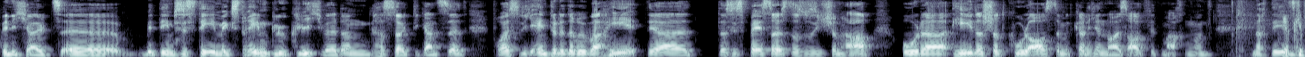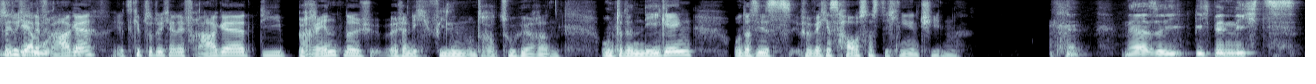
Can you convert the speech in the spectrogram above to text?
bin ich halt äh, mit dem System extrem glücklich, weil dann hast du halt die ganze Zeit, freust du dich entweder darüber, hey, der das ist besser als das, was ich schon habe, oder hey, das schaut cool aus, damit kann ich ein neues Outfit machen. Und nachdem jetzt gibt es natürlich eine Frage, ja. jetzt gibt es natürlich eine Frage, die brennt wahrscheinlich vielen unserer Zuhörern unter den Nägeln, und das ist, für welches Haus hast du dich entschieden? Na, also ich, ich bin nichts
